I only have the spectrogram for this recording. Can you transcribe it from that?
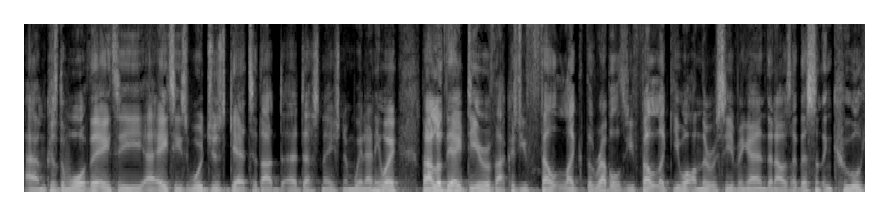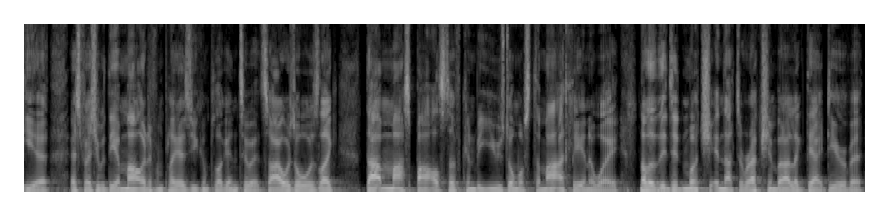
because um, the war, the 80, uh, AT-ATs would just get to that uh, destination and win anyway. But I love the idea of that because you felt like the rebels. You felt like you were on the receiving end, and I was like, "There's something cool here," especially with the amount of different players you can plug into it. So I was always like, that mass battle stuff can be used almost thematically in a way. Not that they did much in that direction, but I like the idea of it.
